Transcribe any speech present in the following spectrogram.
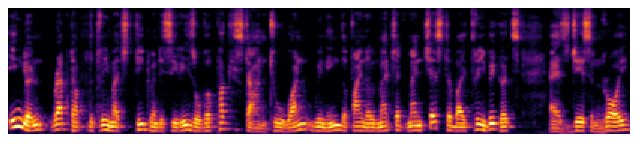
England wrapped up the three match T20 series over Pakistan 2 1, winning the final match at Manchester by three wickets as Jason Roy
